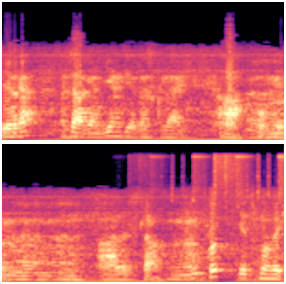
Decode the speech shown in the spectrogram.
Ja. ja. sagen wir ja das gleiche. Ah, okay. Mhm. Alles klar. Mhm. Gut, jetzt mache ich.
